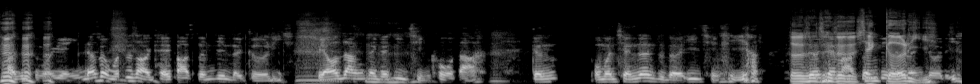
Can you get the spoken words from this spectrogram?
它是什么原因。但是我们至少可以把生病的隔离，不要让那个疫情扩大，跟我们前阵子的疫情一样。对对对对对，先隔离隔离。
